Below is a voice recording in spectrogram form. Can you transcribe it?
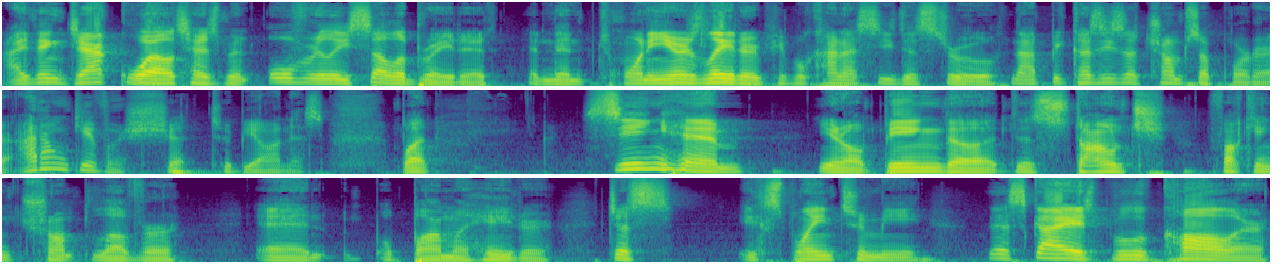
I think Jack Welch has been overly celebrated, and then 20 years later, people kind of see this through. Not because he's a Trump supporter. I don't give a shit, to be honest. But seeing him, you know, being the, the staunch fucking Trump lover and Obama hater, just explain to me. This guy is blue collar.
